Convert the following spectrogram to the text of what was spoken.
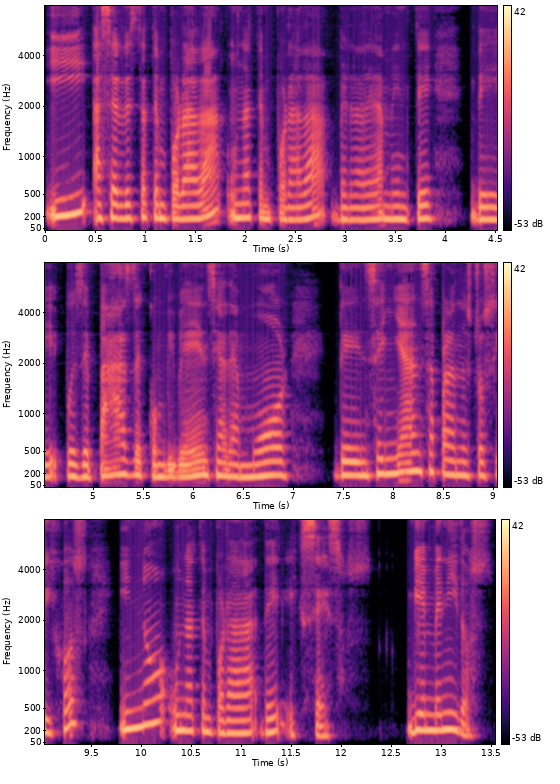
y hacer de esta temporada una temporada verdaderamente de, pues de paz, de convivencia, de amor, de enseñanza para nuestros hijos y no una temporada de excesos. Bienvenidos.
